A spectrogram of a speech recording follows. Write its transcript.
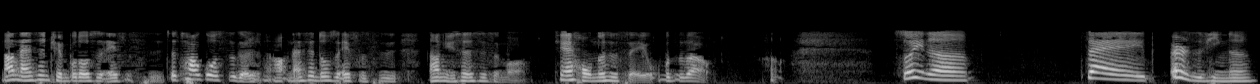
然后男生全部都是 F 四，这超过四个人哈，男生都是 F 四，然后女生是什么？现在红的是谁？我不知道。所以呢，在二子坪呢，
